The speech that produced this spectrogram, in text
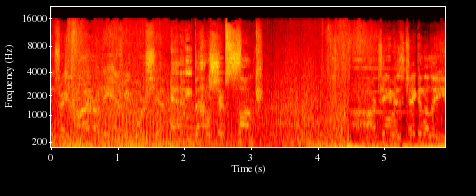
Concentrate fire on the enemy warship. Enemy battleship sunk. Our team has taken the lead.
